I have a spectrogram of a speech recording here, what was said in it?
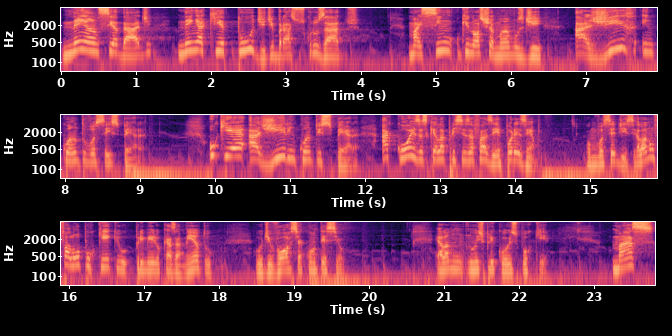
Nem a ansiedade, nem a quietude de braços cruzados. Mas sim o que nós chamamos de agir enquanto você espera. O que é agir enquanto espera? Há coisas que ela precisa fazer. Por exemplo, como você disse, ela não falou por que, que o primeiro casamento, o divórcio aconteceu. Ela não, não explicou isso por quê. Mas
